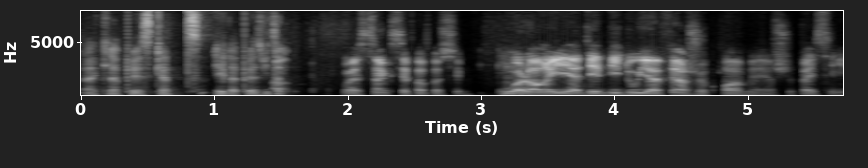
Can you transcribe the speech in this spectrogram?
Avec la PS4 et la PS Vita. Ouais, 5, c'est pas possible. Ou Ouais, alors il y a des bidouilles à faire, je crois, mais je sais pas essayer.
